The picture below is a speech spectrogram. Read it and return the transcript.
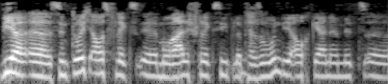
Wir äh, sind durchaus flex äh, moralisch flexible Personen, die auch gerne mit äh,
